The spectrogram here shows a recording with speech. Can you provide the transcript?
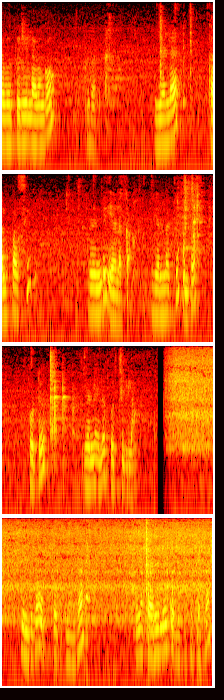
ஒரு பெரிய லவங்கம் இலை கல்பாசி ரெண்டு ஏலக்காய். எல்லாத்தையும் நம்ம போட்டு எண்ணெயில் பொரிச்சிக்கலாம். கொஞ்சமாக உப்பு போட்டுக்கலாங்க. ஏன்னா கறியிலே கொஞ்சம் உப்பு போட்டிருக்கேன்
